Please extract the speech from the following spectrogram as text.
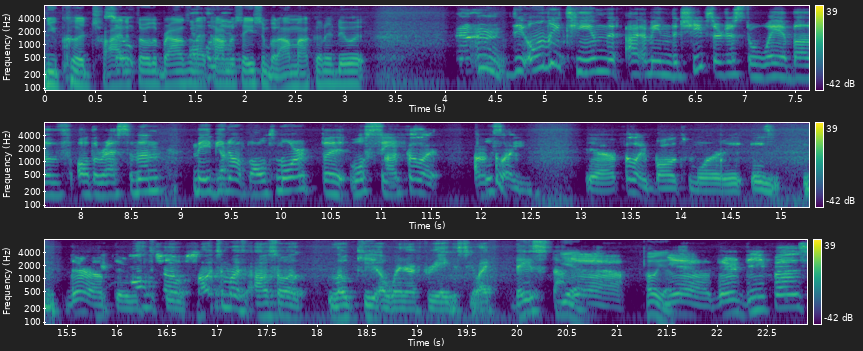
you could try to throw the Browns in that conversation, but I'm not gonna do it. The only team that I, I mean, the Chiefs are just way above all the rest of them. Maybe Yeah. not Baltimore, but we'll see. I feel like I We'll feel like see. Yeah, I feel like Baltimore is they're up there with the Also, Chiefs. Baltimore's also a low key a winner of free agency. Like they stopped. Yeah. Yeah, Oh yeah, yeah, their defense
